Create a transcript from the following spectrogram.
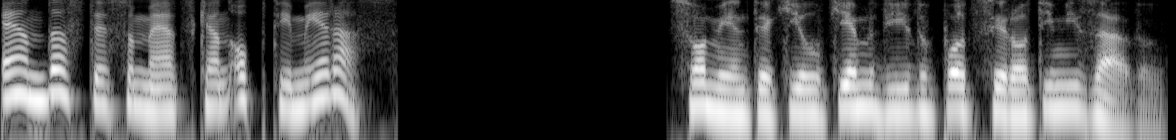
Endast det som mäts kan optimeras. Somente aquilo que é medido pode ser otimizado.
